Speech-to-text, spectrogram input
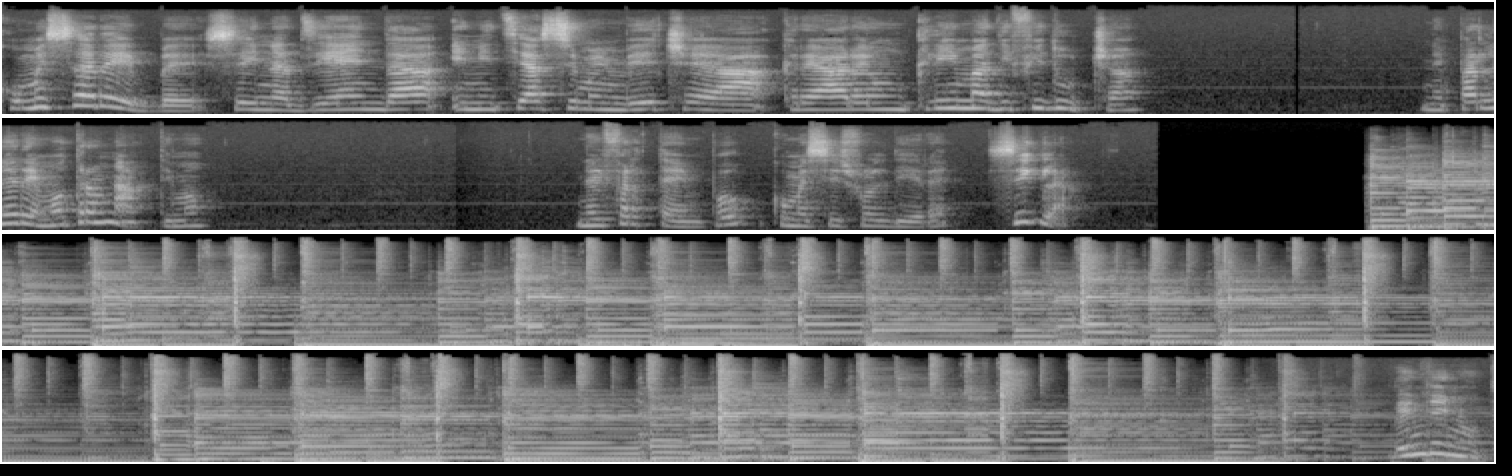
Come sarebbe se in azienda iniziassimo invece a creare un clima di fiducia? Ne parleremo tra un attimo. Nel frattempo, come si suol dire, sigla!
